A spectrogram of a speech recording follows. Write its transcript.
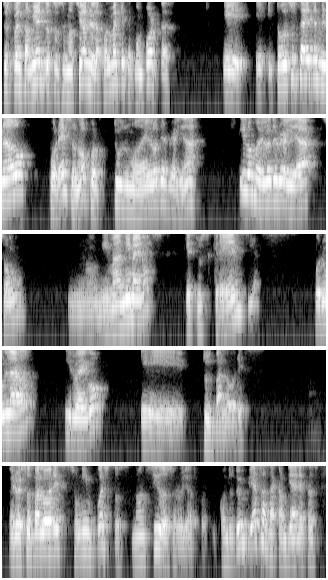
Tus pensamientos, tus emociones, la forma en que te comportas, eh, eh, todo eso está determinado por eso, ¿no? Por tus modelos de realidad. Y los modelos de realidad son ni más ni menos que tus creencias, por un lado, y luego eh, tus valores. Pero esos valores son impuestos, no han sido desarrollados por ti. Cuando tú empiezas a cambiar esos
